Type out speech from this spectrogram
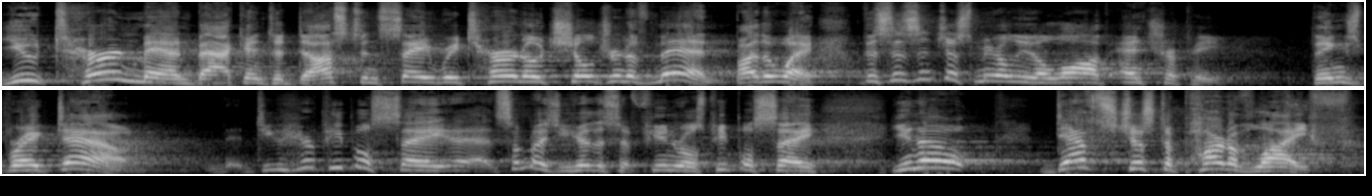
"You turn man back into dust and say, Return, O children of men." By the way, this isn't just merely the law of entropy. Things break down. Do you hear people say, uh, sometimes you hear this at funerals, people say, you know, death's just a part of life.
